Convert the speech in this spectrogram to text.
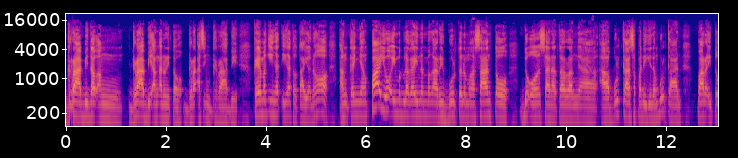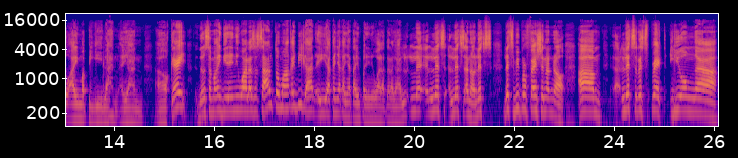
grabe daw ang grabe ang ano nito gra, as in grabe kaya mag-ingat-ingat ho tayo no ang kanyang payo ay maglagay ng mga rebulto ng mga santo doon sa naturang uh, uh, bulkan sa paligid ng bulkan para ito ay mapigilan ayan Okay? Doon sa mga hindi naniniwala sa santo, mga kaibigan, ay uh, kanya-kanya tayong paniniwala talaga. Le- let's let's ano, let's let's be professional no. Um let's respect yung uh,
